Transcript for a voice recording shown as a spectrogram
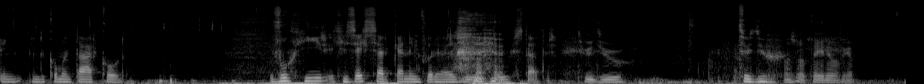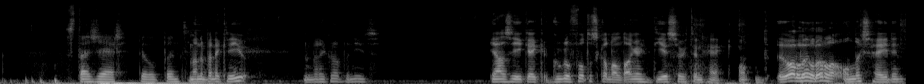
In, in de commentaarcode. Voeg hier gezichtsherkenning voor huisdieren toe, staat er. To do. To do. Je wat tijd over hebt. Stagiair, dubbelpunt. Maar dan ben ik nieuw. Dan ben ik wel benieuwd. Ja, zie je, kijk, Google Foto's kan al langer diersoorten hek on- onderscheiden,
